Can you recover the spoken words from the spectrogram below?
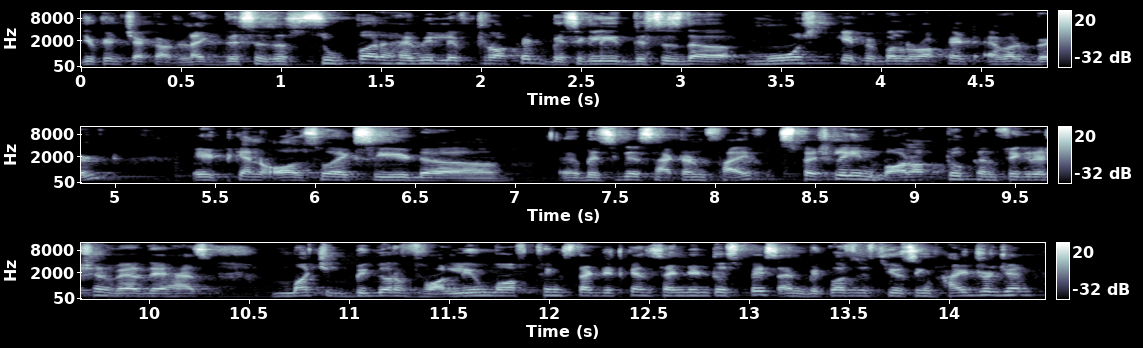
You can check out, like this is a super heavy lift rocket. Basically, this is the most capable rocket ever built it can also exceed uh, basically Saturn V, especially in Block 2 configuration where there has much bigger volume of things that it can send into space and because it's using hydrogen,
